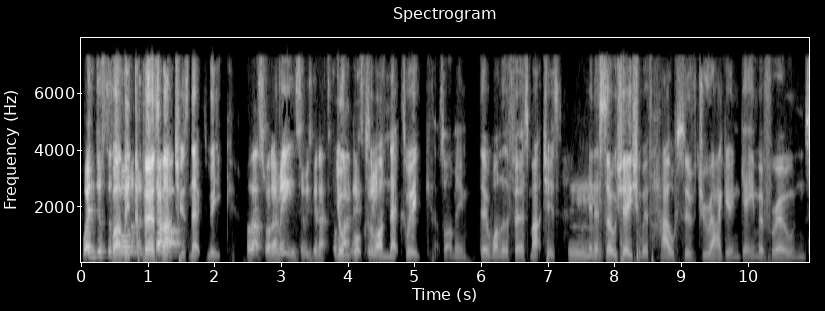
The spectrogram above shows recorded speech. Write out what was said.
when does the well, I mean, the first start? match is next week. Well, that's what I mean. So he's going to have to come Young back next Bucks week. are on next week. That's what I mean. They're one of the first matches Hmm, in association with House of Dragon, Game of Thrones.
